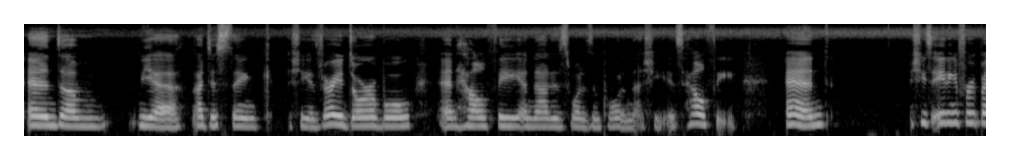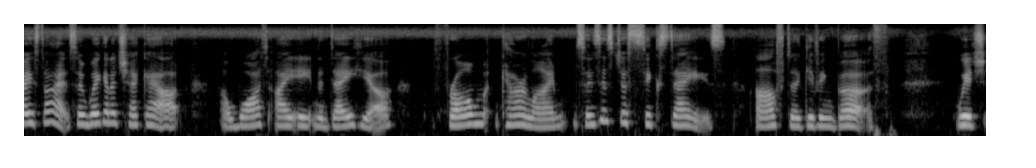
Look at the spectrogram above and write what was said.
And um, yeah, I just think she is very adorable and healthy, and that is what is important that she is healthy. And she's eating a fruit based diet. So we're going to check out uh, what I eat in a day here from Caroline. So this is just six days after giving birth, which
